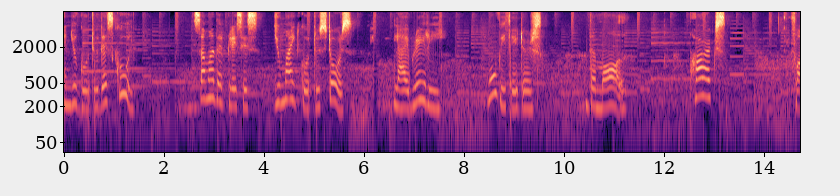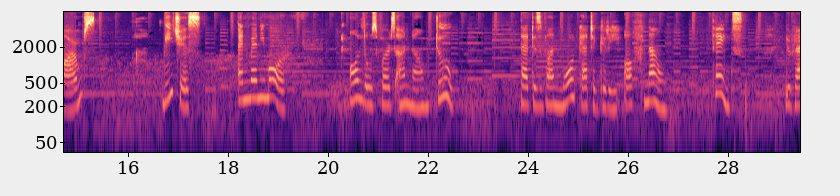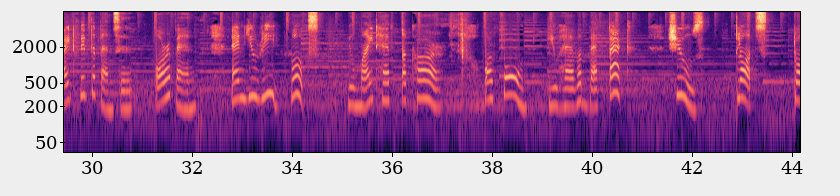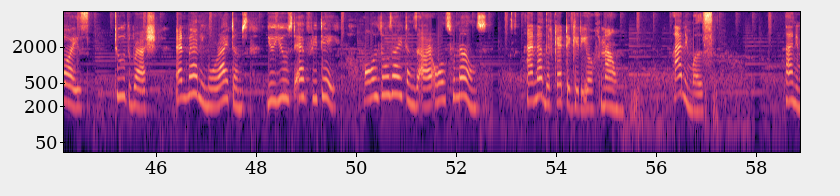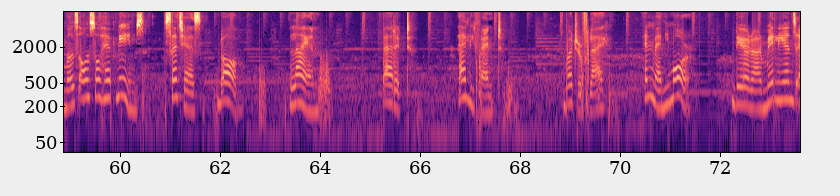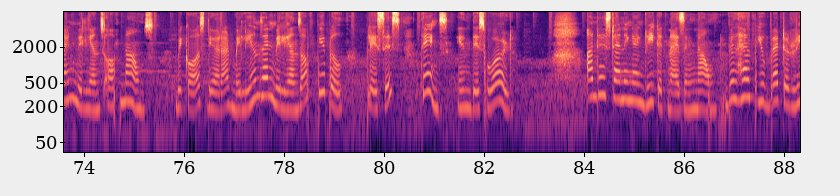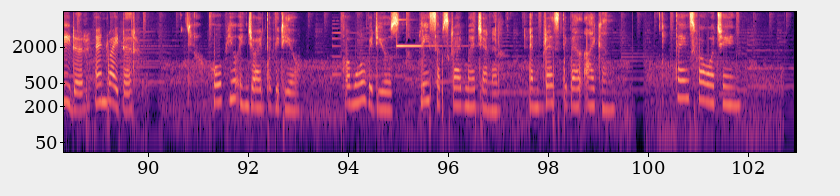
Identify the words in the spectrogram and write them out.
and you go to the school. Some other places you might go to stores, library, movie theaters, the mall, parks, farms, beaches, and many more. All those words are noun too. That is one more category of noun. Things. You write with the pencil or a pen and you read books. You might have a car or phone. You have a backpack, shoes, clothes, toys, toothbrush, and many more items you used every day. All those items are also nouns. Another category of noun animals. Animals also have names such as dog, lion, parrot, elephant, butterfly, and many more. There are millions and millions of nouns because there are millions and millions of people, places, things in this world. Understanding and recognizing noun will help you better reader and writer. Hope you enjoyed the video. For more videos, please subscribe my channel and press the bell icon. Thanks for watching.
